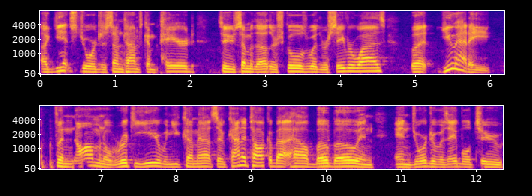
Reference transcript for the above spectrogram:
against Georgia sometimes compared to some of the other schools with receiver wise. But you had a phenomenal rookie year when you come out. So kind of talk about how Bobo and and Georgia was able to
